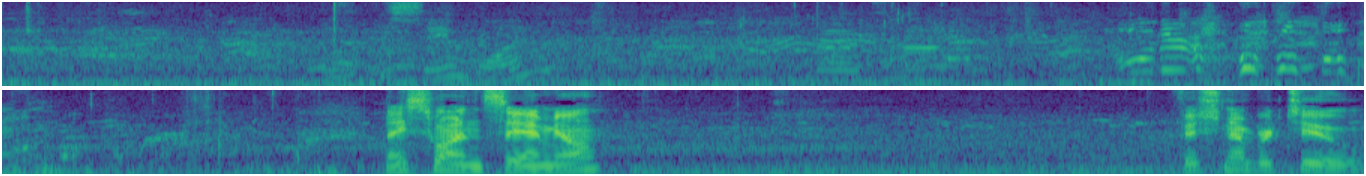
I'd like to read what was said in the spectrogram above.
Is it the same one? Oh, they're. Nice one, Samuel. Fish number two.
